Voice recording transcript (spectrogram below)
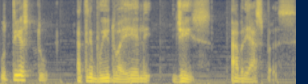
O texto atribuído a ele diz, abre aspas,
